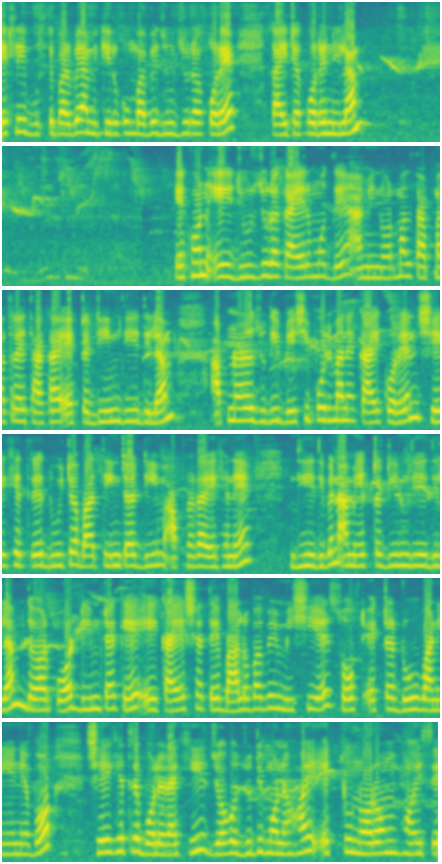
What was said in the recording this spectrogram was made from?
দেখলেই বুঝতে পারবে আমি কীরকমভাবে জুরজুরা করে কাইটা করে নিলাম। এখন এই জুরজুরা কায়ের মধ্যে আমি নর্মাল তাপমাত্রায় থাকা একটা ডিম দিয়ে দিলাম। আপনারা যদি বেশি পরিমাণে কাই করেন সেই ক্ষেত্রে দুইটা বা তিনটা ডিম আপনারা এখানে দিয়ে দিবেন। আমি একটা ডিম দিয়ে দিলাম। দেওয়ার পর ডিমটাকে এই কায়ের সাথে ভালোভাবে মিশিয়ে সফট একটা ডো বানিয়ে নেব। সেই ক্ষেত্রে বলে রাখি যখন যদি মনে হয় একটু নরম হয়েছে,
